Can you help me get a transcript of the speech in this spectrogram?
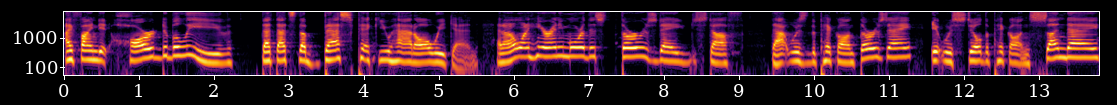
I find it hard to believe that that's the best pick you had all weekend. And I don't want to hear any more of this Thursday stuff. That was the pick on Thursday. It was still the pick on Sunday.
